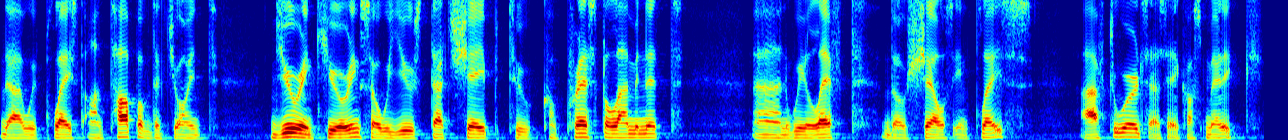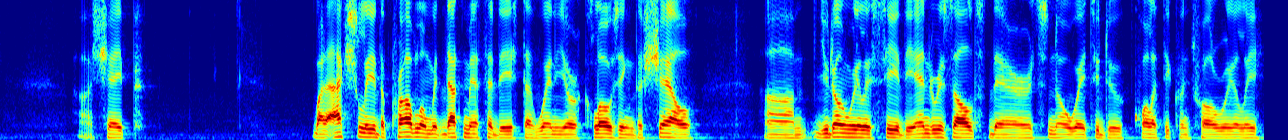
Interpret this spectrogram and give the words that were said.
that we placed on top of the joint during curing. So we used that shape to compress the laminate and we left those shells in place afterwards as a cosmetic uh, shape but actually the problem with that method is that when you're closing the shell, um, you don't really see the end results. There's no way to do quality control really.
